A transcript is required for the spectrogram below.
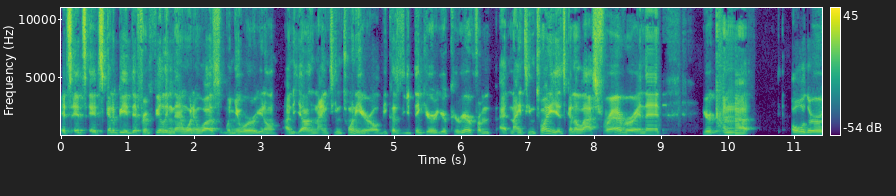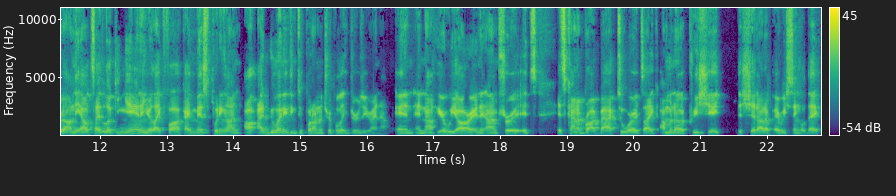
it's it's it's going to be a different feeling than when it was when you were you know a young 19 20 year old because you think your your career from at 19 20 is going to last forever and then you're kind of older on the outside looking in and you're like fuck i miss putting on i'd do anything to put on a aaa jersey right now. And and now here we are and i'm sure it's it's kind of brought back to where it's like i'm gonna appreciate the shit out of every single day.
